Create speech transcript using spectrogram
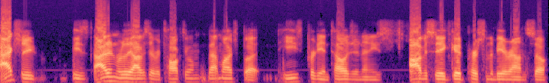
actually he's I didn't really obviously ever talk to him that much, but he's pretty intelligent and he's obviously a good person to be around. So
